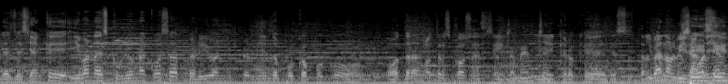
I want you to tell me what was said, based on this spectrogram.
que les decían que iban a descubrir una cosa, pero iban a ir perdiendo poco a poco otra. otras cosas, sí. exactamente. Y creo que de eso trata Iban olvidando. Sí, sí,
